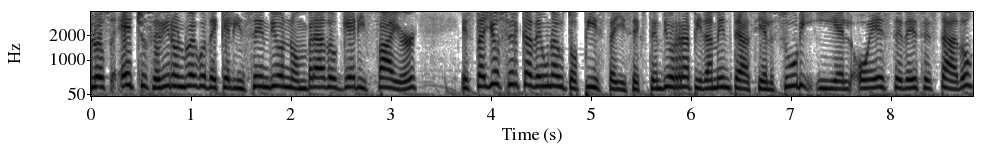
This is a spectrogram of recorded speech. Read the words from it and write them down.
Los hechos se dieron luego de que el incendio nombrado Getty Fire estalló cerca de una autopista y se extendió rápidamente hacia el sur y el oeste de ese estado,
